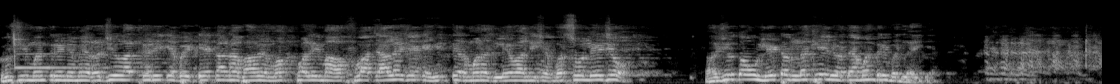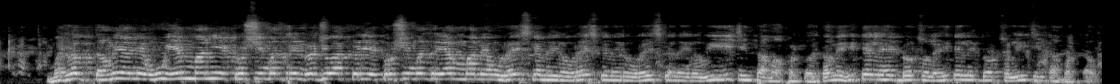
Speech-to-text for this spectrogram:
કૃષિ મંત્રીને મેં રજૂઆત કરી કે ભાઈ ટેકાના ભાવે મગફળીમાં અફવા ચાલે છે કે સિત્તેર મણ જ લેવાની છે, બસો લેજો. હજુ તો હું લેટર લખી લ્યો, ત્યાં મંત્રી બદલાઈ ગયા. મતલબ તમે અને હું એમ માનીએ કૃષિ મંત્રી રજૂઆત કરીએ કૃષિ મંત્રી એમ માને હું રહીશ કે નહીં રહું, રહીશ કે નહીં રહું, રહીશ કે નહીં રહું એ ચિંતામાં ફરતો હોય. તમે હિતેર લે દોઢસો લે હિતેર લે દોઢસો લે એ ચિંતા ફરતા હોય.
